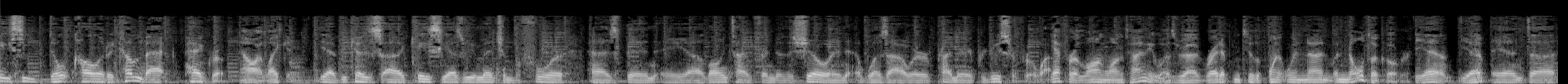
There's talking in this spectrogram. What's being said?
Casey, don't call it a comeback, Pegram. Now I like it. Yeah, because uh, Casey, as we mentioned before, has been a uh, longtime friend of the show and was our primary producer for a while. Yeah, for a long, long time he was, uh, right up until the point when, uh, when Noel took over. Yeah, yep. yep. And uh,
